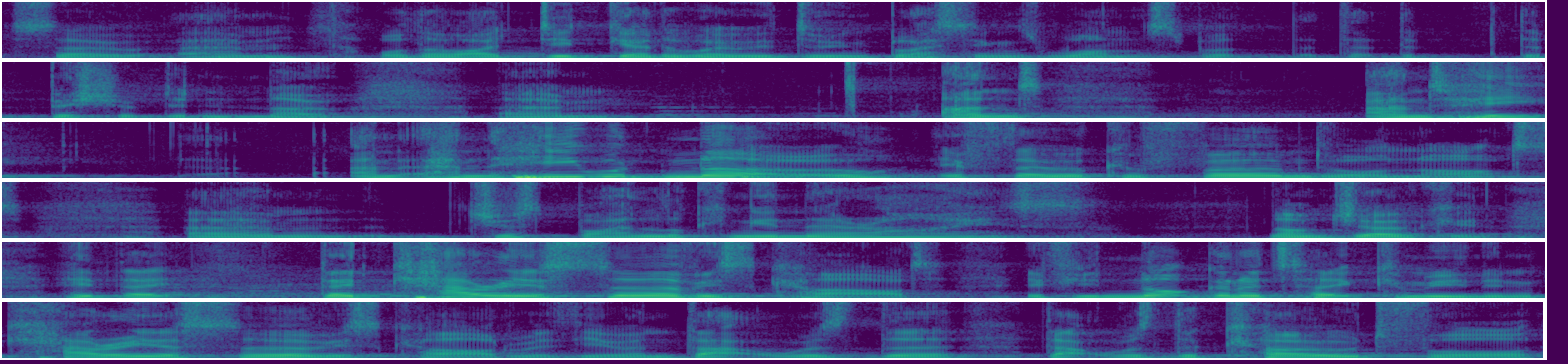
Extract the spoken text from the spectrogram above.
So, um, although I did get away with doing blessings once, but the, the, the bishop didn't know. Um, and, and he, and, and he would know if they were confirmed or not um, just by looking in their eyes. No, I'm joking. They, would carry a service card. If you're not going to take communion, carry a service card with you. And that was the, that was the code for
